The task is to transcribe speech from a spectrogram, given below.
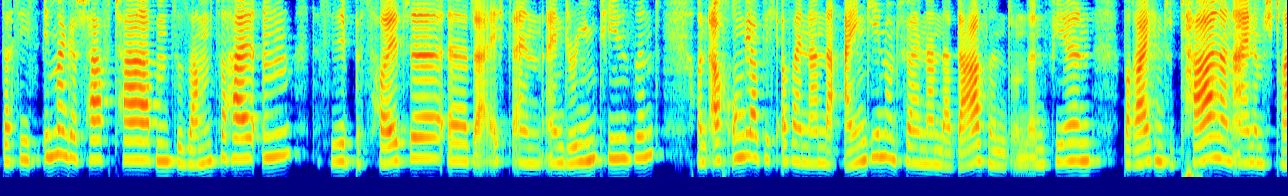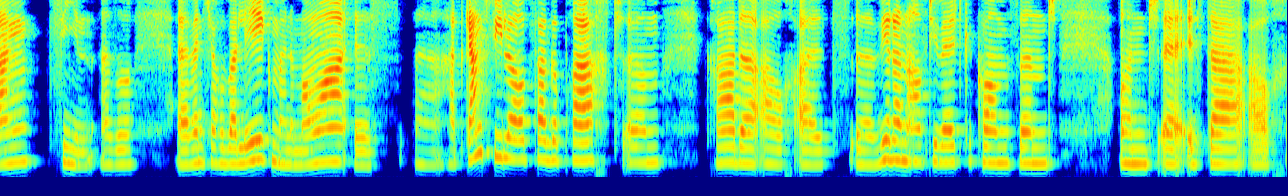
dass sie es immer geschafft haben, zusammenzuhalten, dass sie bis heute äh, da echt ein, ein Dream-Team sind und auch unglaublich aufeinander eingehen und füreinander da sind und in vielen Bereichen total an einem Strang ziehen. Also äh, wenn ich auch überlege, meine Mama ist, äh, hat ganz viele Opfer gebracht, ähm, gerade auch als äh, wir dann auf die Welt gekommen sind und äh, ist da auch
